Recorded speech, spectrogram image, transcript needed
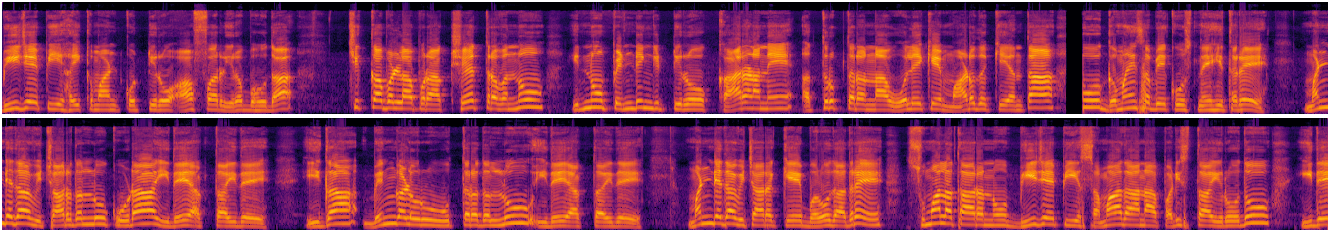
B J P high command ಕೊಟ್ಟಿರೋ ಆಫರ್ ಇರಬಹುದಾ? ಚಿಕ್ಕಬಳ್ಳಾಪುರ ಕ್ಷೇತ್ರವನ್ನು ಇನ್ನೂ ಪೆಂಡಿಂಗ್ ಇಟ್ಟಿರೋ ಕಾರಣನೇ ಅತೃಪ್ತರನ್ನು ಓಲೈಕೆ ಮಾಡೋದಕ್ಕೆ ಅಂತ ಗಮನಿಸಬೇಕು, ಸ್ನೇಹಿತರೆ. ಮಂಡ್ಯದ ವಿಚಾರದಲ್ಲೂ ಕೂಡ ಇದೇ ಆಗ್ತಾ ಇದೆ. ಈಗ ಬೆಂಗಳೂರು ಉತ್ತರದಲ್ಲೂ ಇದೇ ಆಗ್ತಾ ಇದೆ. ಮಂಡ್ಯದ ವಿಚಾರಕ್ಕೆ ಬರೋದಾದರೆ ಸುಮಲತಾರನ್ನು ಬಿ ಜೆ ಪಿ ಸಮಾಧಾನ ಪಡಿಸ್ತಾ ಇರೋದು ಇದೇ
